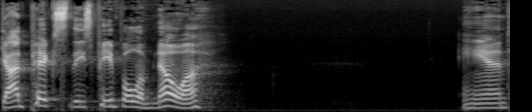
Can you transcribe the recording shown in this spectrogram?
God picks these people of Noah and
